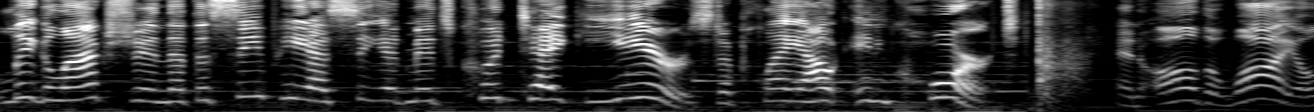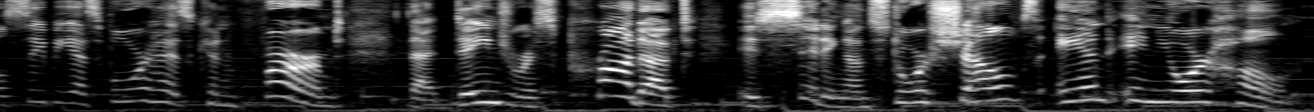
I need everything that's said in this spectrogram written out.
Legal action that the CPSC admits could take years to play out in court. And all the while, CBS 4 has confirmed that dangerous product is sitting on store shelves and in your home.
